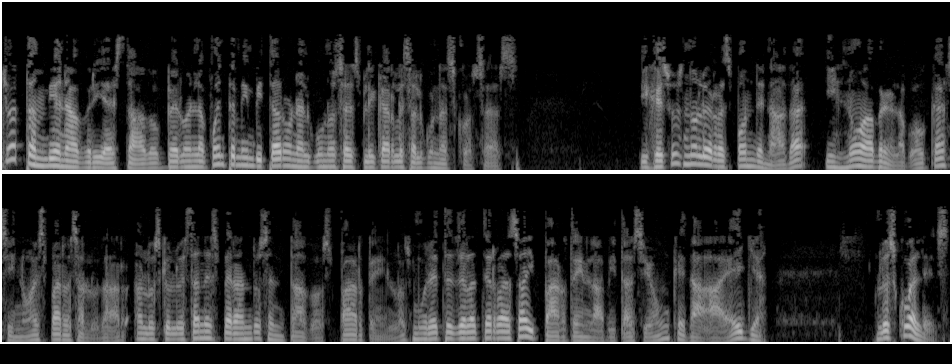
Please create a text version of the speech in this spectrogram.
yo también habría estado, pero en la fuente me invitaron algunos a explicarles algunas cosas. Y Jesús no le responde nada y no abre la boca si no es para saludar a los que lo están esperando sentados, parte en los muretes de la terraza y parte en la habitación que da a ella, los cuales,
